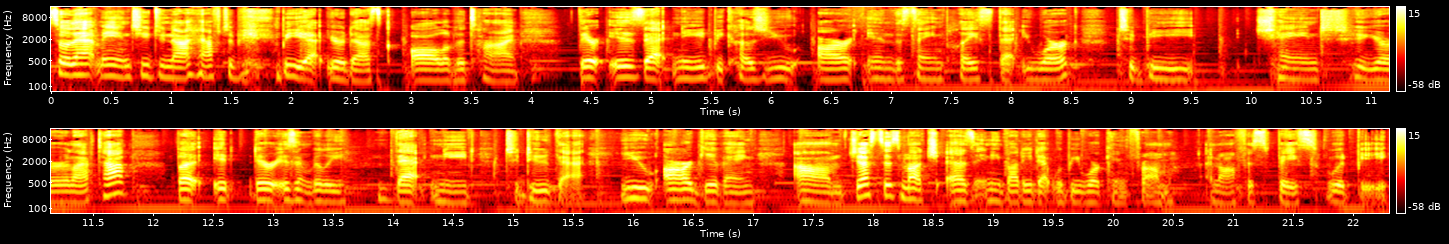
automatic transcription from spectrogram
So that means you do not have to be, be at your desk all of the time. There is that need because you are in the same place that you work to be chained to your laptop, but it there isn't really that need to do that. You are giving um, just as much as anybody that would be working from an office space would be.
